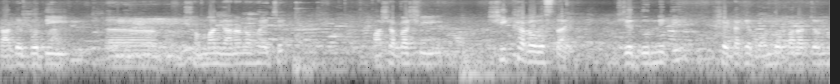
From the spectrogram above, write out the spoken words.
তাদের প্রতি সম্মান জানানো হয়েছে। পাশাপাশি শিক্ষা ব্যবস্থায় যে দুর্নীতি, সেটাকে বন্ধ করার জন্য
